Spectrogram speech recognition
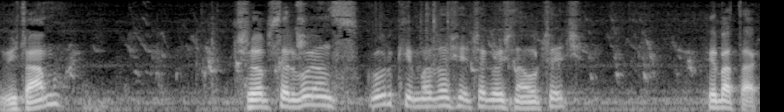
Witam. Czy obserwując skórki można się czegoś nauczyć? Chyba tak.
